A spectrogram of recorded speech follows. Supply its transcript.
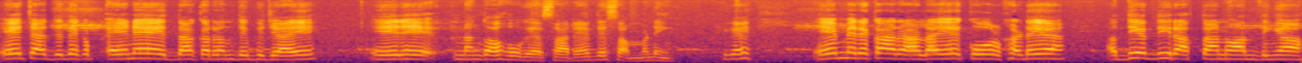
ਇਹ ਚੱਜ ਦੇ ਕੱਪ- ਇਹਨੇ ਇਦਾਂ ਕਰਨ ਦੀ ਬਜਾਏ ਇਹ ਨੰਗਾ ਹੋ ਗਿਆ ਸਾਰਿਆਂ ਦੇ ਸਾਹਮਣੇ, ਠੀਕ ਹੈ? ਇਹ ਮੇਰੇ ਘਰ ਵਾਲਾ, ਇਹ ਕੋਲ ਖੜੇ ਆ, ਅੱਧੀ ਅੱਧੀ ਰਾਤਾਂ ਨੂੰ ਆਂਦੀਆਂ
